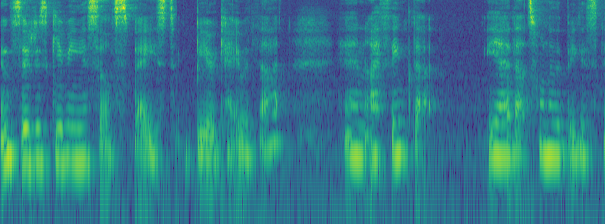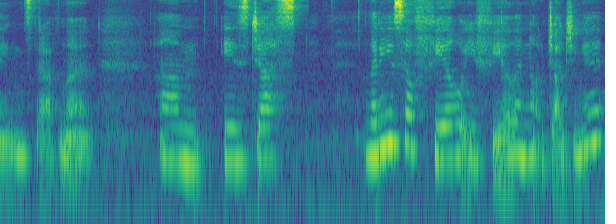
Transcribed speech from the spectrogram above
and so just giving yourself space to be okay with that. And I think that yeah, that's one of the biggest things that I've learned um, is just letting yourself feel what you feel and not judging it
